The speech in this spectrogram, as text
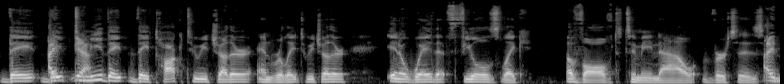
they, they I- to yeah. me, they they talk to each other and relate to each other in a way that feels like evolved to me now versus I,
